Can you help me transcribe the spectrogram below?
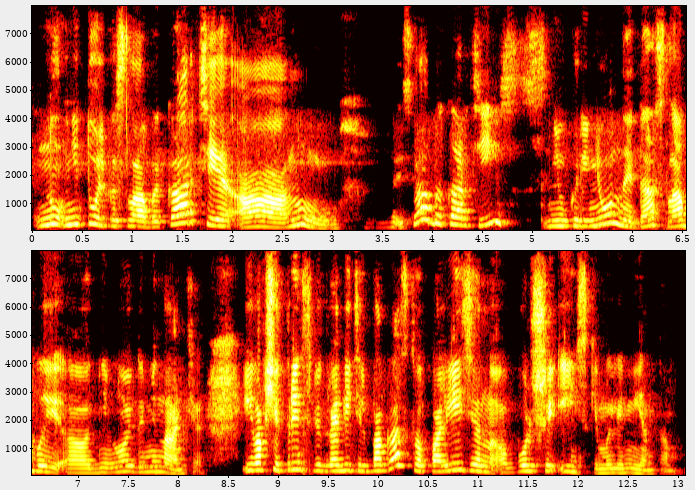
Ну, не только слабой карте, а ну, и слабой карте, и неукорененной, да, слабой э, дневной доминанте. И вообще, в принципе, грабитель богатства полезен больше инским элементам.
